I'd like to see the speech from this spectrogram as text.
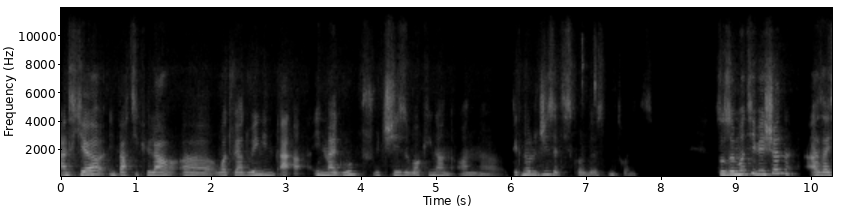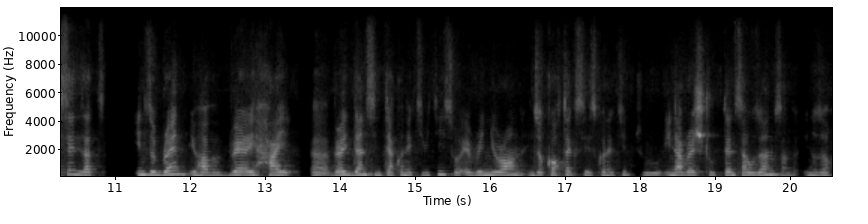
And here, in particular, uh, what we are doing in, uh, in my group, which is working on, on uh, technologies that is called the spintronics. So the motivation, as I said, is that in the brain, you have a very high, uh, very dense interconnectivity. So every neuron in the cortex is connected to, in average, to 10,000, and in other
